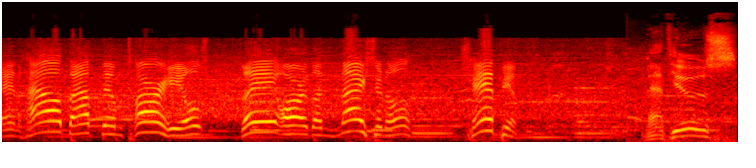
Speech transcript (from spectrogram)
And how about them Tar Heels? They are the national champions. Matthews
